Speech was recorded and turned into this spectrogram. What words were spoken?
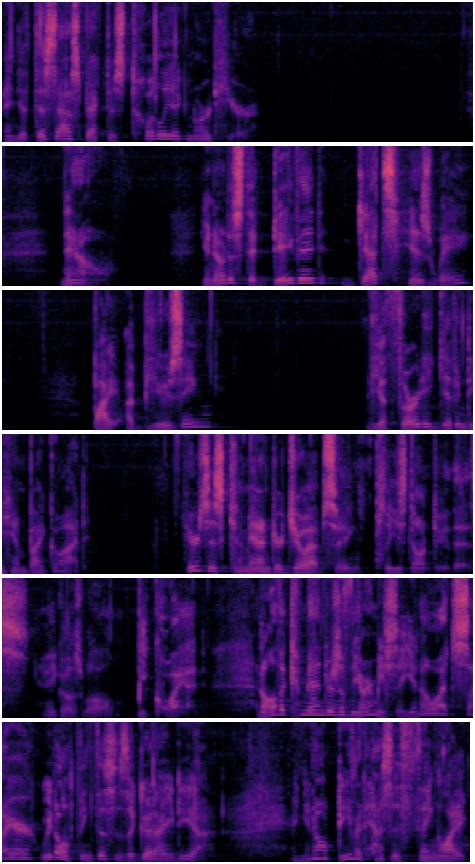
And yet, this aspect is totally ignored here. Now, you notice that David gets his way by abusing the authority given to him by God. Here's his commander Joab saying, Please don't do this. And he goes, Well, be quiet. And all the commanders of the army say, You know what, sire? We don't think this is a good idea. And you know, David has this thing like,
